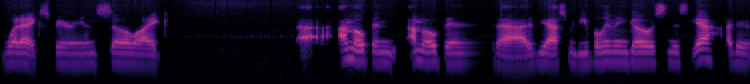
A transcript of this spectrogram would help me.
what I experienced. So like, I, I'm open. I'm open to that. If you ask me, do you believe in ghosts and this? Yeah, I do.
